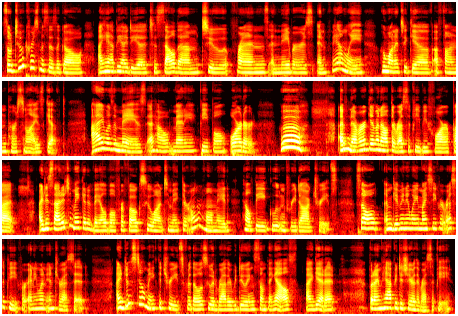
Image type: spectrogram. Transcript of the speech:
So, two Christmases ago, I had the idea to sell them to friends and neighbors and family who wanted to give a fun, personalized gift. I was amazed at how many people ordered. Whew! I've never given out the recipe before, but I decided to make it available for folks who want to make their own homemade, healthy, gluten free dog treats. So I'm giving away my secret recipe for anyone interested. I do still make the treats for those who would rather be doing something else. I get it. But I'm happy to share the recipe.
